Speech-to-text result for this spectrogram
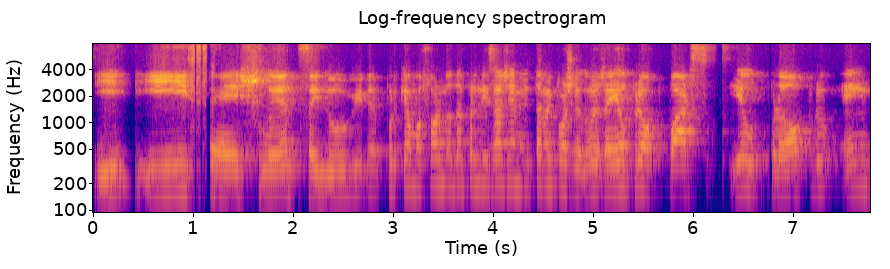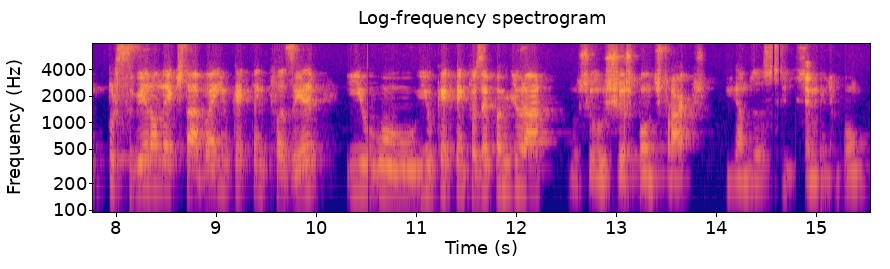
E, e, isso é excelente, sem dúvida, porque é uma forma de aprendizagem também para os jogadores, é ele preocupar-se, ele próprio, em perceber onde é que está bem, o que é que tem que fazer e o, o e o que é que tem que fazer para melhorar os, os, seus pontos fracos, digamos assim. Isso é muito bom.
